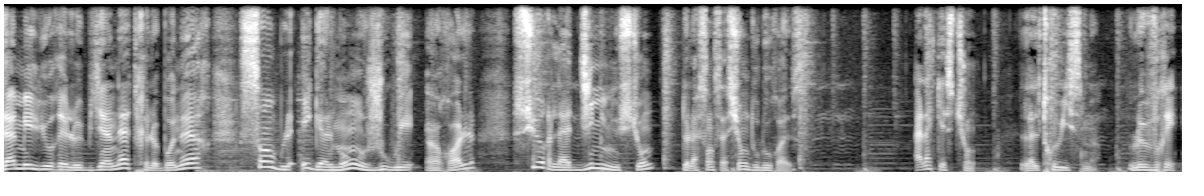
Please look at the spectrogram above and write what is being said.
d'améliorer le bien-être et le bonheur, semble également jouer un rôle sur la diminution de la sensation douloureuse. À la question, l'altruisme, le vrai,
